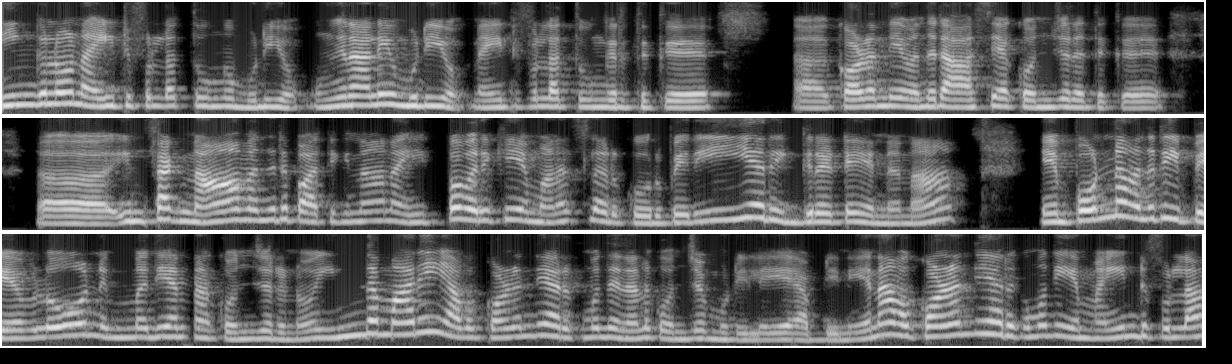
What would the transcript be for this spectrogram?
நீங்களும் நைட்டு ஃபுல்லா தூங்க முடியும். உங்களாலே முடியும் நைட்டு ஃபுல்லா தூங்குறதுக்கு. குழந்தைய வந்துட்டு ஆசையா கொஞ்சறதுக்கு. இன்ஃபேக்ட் நான் வந்துட்டு பாத்தீங்கன்னா நான் இப்ப வரைக்கும் என் மனசுல இருக்க ஒரு பெரிய ரிக்ரெட்டே என்னன்னா என் பொண்ணை வந்துட்டு இப்ப எவ்வளோ நிம்மதியா நான் கொஞ்சிடணும் இந்த மாதிரி அவ குழந்தையா இருக்கும்போது என்னால கொஞ்ச முடியலையே அப்படின்னு. ஏன்னா அவ குழந்தையா இருக்கும்போது என் மைண்ட் ஃபுல்லா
